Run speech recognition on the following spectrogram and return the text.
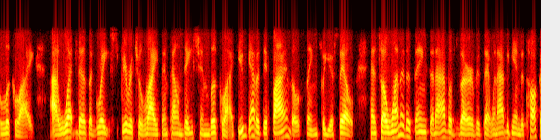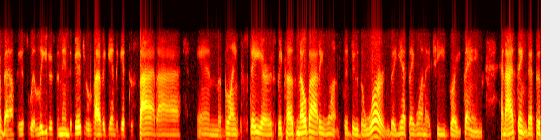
look like? Uh, what does a great spiritual life and foundation look like? You've got to define those things for yourself. And so, one of the things that I've observed is that when I begin to talk about this with leaders and individuals, I begin to get the side eye and the blank stares because nobody wants to do the work, but yet they want to achieve great things. And I think that the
